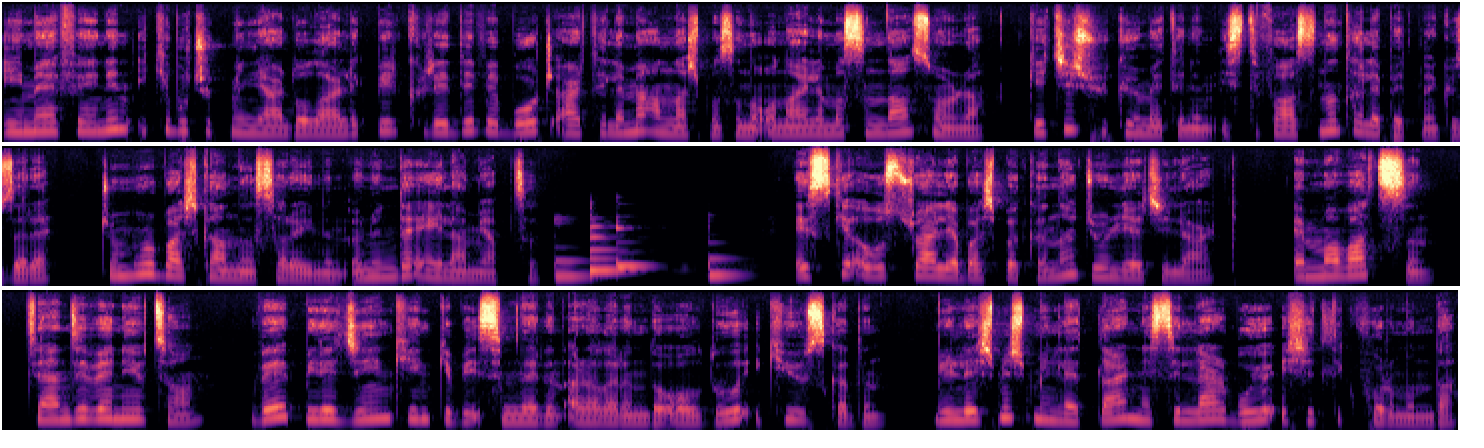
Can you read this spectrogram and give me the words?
IMF'nin 2,5 milyar dolarlık bir kredi ve borç erteleme anlaşmasını onaylamasından sonra geçiş hükümetinin istifasını talep etmek üzere Cumhurbaşkanlığı Sarayı'nın önünde eylem yaptı. Eski Avustralya Başbakanı Julia Gillard, Emma Watson, Tandy ve Newton ve Billie Jean King gibi isimlerin aralarında olduğu 200 kadın, Birleşmiş Milletler Nesiller Boyu Eşitlik Forumu'nda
